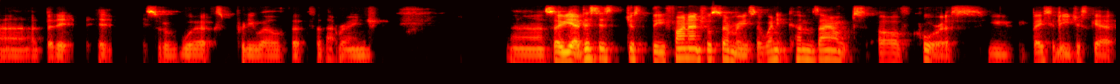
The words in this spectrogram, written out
uh, but it, it sort of works pretty well for, for that range. Uh, so yeah, this is just the financial summary. So when it comes out of Chorus, you basically just get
